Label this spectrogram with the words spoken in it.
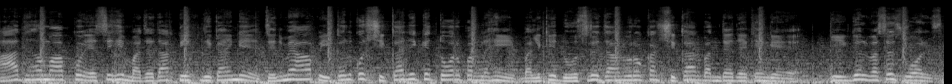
आज हम आपको ऐसे ही मज़ेदार क्लिप दिखाएँगे, जिनमें आप ईगल को शिकारी के तौर पर नहीं, बल्कि दूसरे जानवरों का शिकार बनते देखेंगे। Eagle versus wolf.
